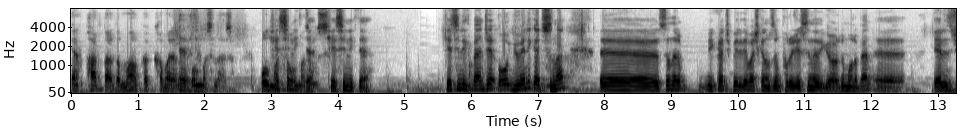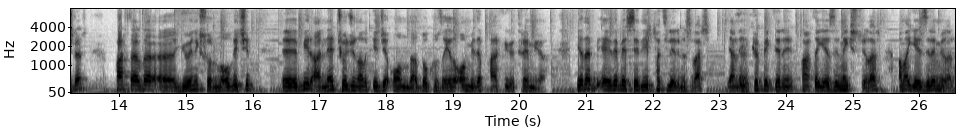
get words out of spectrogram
Yani parklarda muhakkak kameranın Evet. olması lazım. Olmazsa Kesinlikle. olmazımız. Kesinlikle. Kesinlikle. Bence o güvenlik açısından e, sanırım birkaç belediye başkanımızın projesinde de gördüm onu ben. E, değerli izleyiciler. Parklarda e, güvenlik sorunu olduğu için bir anne çocuğunu alıp gece 10'da, 9'da ya da 11'de parka götüremiyor. Ya da evde beslediği patilerimiz var. Yani Evet. köpeklerini parkta gezdirmek istiyorlar ama gezdiremiyorlar.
